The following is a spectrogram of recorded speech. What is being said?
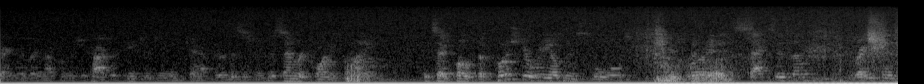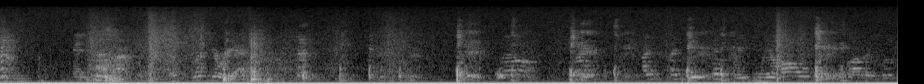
I'm going to bring up from the Chapter. This is from December 2020. It said, quote, the push to reopen schools is rooted in sexism, racism, and misogyny. What's your reaction? Well, I, I do think we, we all ought to look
